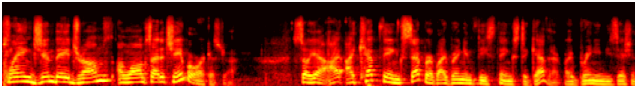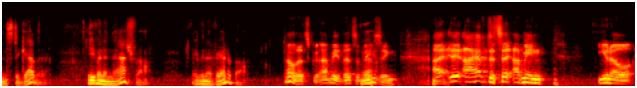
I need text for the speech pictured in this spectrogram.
playing djembe drums alongside a chamber orchestra. So yeah, I, I kept things separate by bringing these things together, by bringing musicians together, even in Nashville, even at Vanderbilt. Oh, that's good. I mean that's amazing. Yeah. I I have to say I mean, you know,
